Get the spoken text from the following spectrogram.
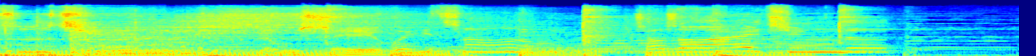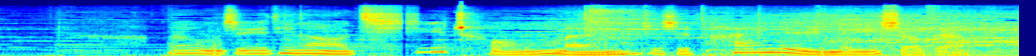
之前，有谁会唱唱首爱情的歌？来，我们继续听到《七重门》，这是潘越云的一首歌。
